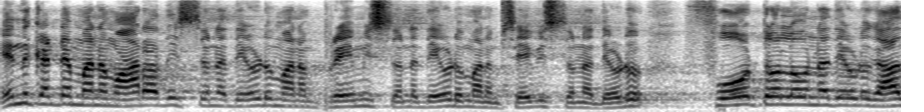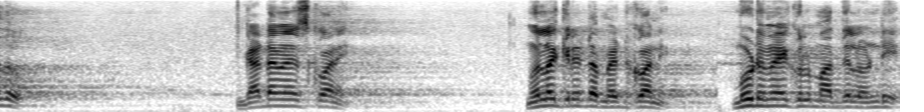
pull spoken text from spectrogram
ఎందుకంటే మనం ఆరాధిస్తున్న దేవుడు మనం ప్రేమిస్తున్న దేవుడు మనం సేవిస్తున్న దేవుడు ఫోటోలో ఉన్న దేవుడు కాదు. గడ్డం వేసుకొని ముళ్ళ కిరీటం పెట్టుకొని మూడు మేకుల మధ్యలో ఉండి.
